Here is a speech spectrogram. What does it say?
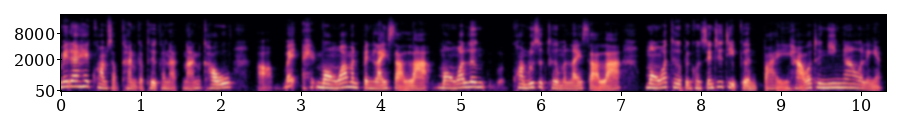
ไม่ได้ให้ความสำคัญกับเธอขนาดนั้นเขาไม่มองว่ามันเป็นไร้สาระ มองว่าเรื่องความรู้สึกเธอมันไร้สาระ มองว่าเธอเป็นคนเซนซิทีฟเกินไป หาว่าเธองี่เง่าอะไรเงี้ย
